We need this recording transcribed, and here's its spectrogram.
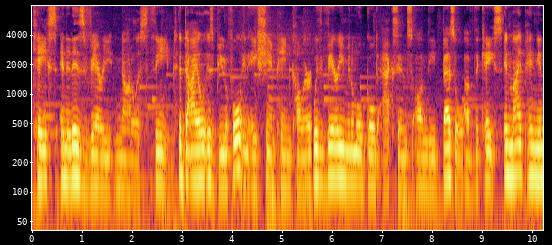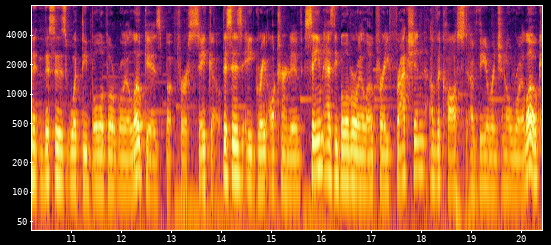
case and it is very Nautilus themed. The dial is beautiful in a champagne color with very minimal gold accents on the bezel of the case. In my opinion, this is what the Bulova Royal Oak is, but for Seiko. This is a great alternative, same as the Bulova Royal Oak for a fraction of the cost of the original Royal Oak,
